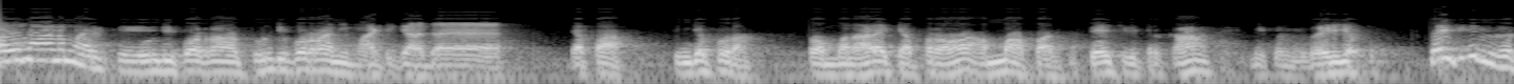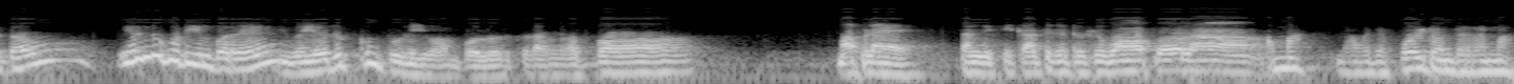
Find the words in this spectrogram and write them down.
அவமானமா இருக்கு. தூண்டி போடுறான் தூண்டி போடுறான் நீ மாட்டிக்காத. எப்பா சிங்கப்பூரா? ரொம்ப நாளைக்கு அப்புறம் அம்மா அப்பாக்கு பேசிக்கிட்டு இருக்கான். நீ கொஞ்சம் வெளியே பேசிக்கிட்டு இருக்கட்டும். இருந்து கூட்டியும் போறேன் இவன் எதுக்கும் துணிவான் போல இருக்கிறாங்க அப்பா. மாப்பிள்ள தங்கச்சி காத்துக்கிட்டு இருக்கு. வா போலாம். அம்மா நான் கொஞ்சம் போயிட்டு வந்துடுறேம்மா.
